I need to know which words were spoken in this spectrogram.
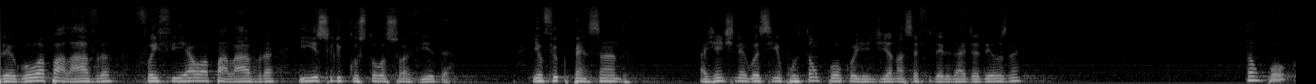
pregou a palavra, foi fiel à palavra e isso lhe custou a sua vida. E eu fico pensando, a gente negocia por tão pouco hoje em dia a nossa fidelidade a Deus, né? Tão pouco.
